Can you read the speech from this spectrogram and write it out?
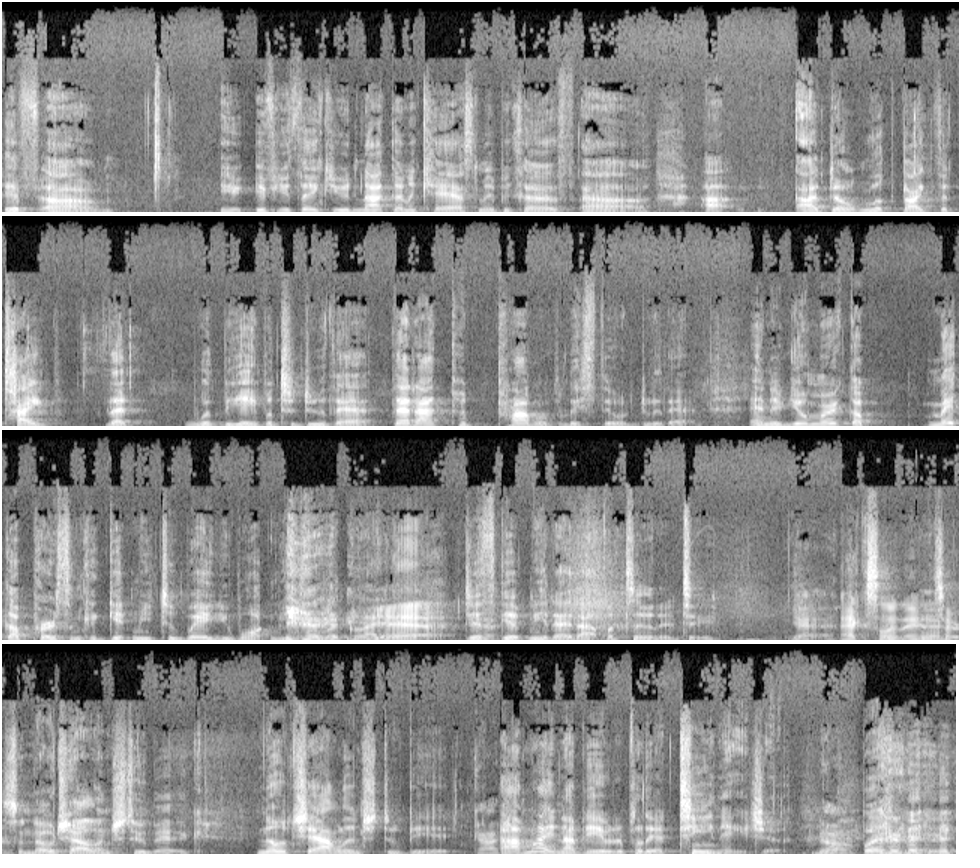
If um, you, if you think you're not going to cast me because uh, I, I don't look like the type that would be able to do that, that I could probably still do that. And if your makeup makeup person could get me to where you want me to look like, Yeah. just Yeah. give me that opportunity. Yeah. Excellent answer. So no challenge too big. No challenge too big. Gotcha. I might not be able to play a teenager. No. But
